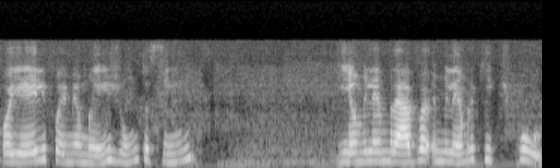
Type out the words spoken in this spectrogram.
Foi ele, foi minha mãe junto, assim, e eu me lembrava, eu me lembro que, tipo,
